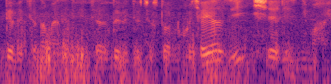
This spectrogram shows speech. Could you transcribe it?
дивиться на мене, дивиться, дивиться в цю сторону. Хоча я зі щелі знімаю.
